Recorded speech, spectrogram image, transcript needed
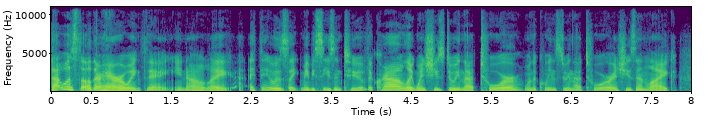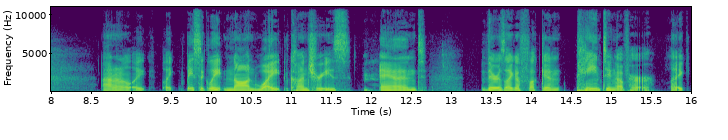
That was the other harrowing thing, you know. Like I think it was like maybe season two of The Crown, like when she's doing that tour, when the Queen's doing that tour, and she's in like I don't know, like like basically non-white countries, and there's like a fucking painting of her like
